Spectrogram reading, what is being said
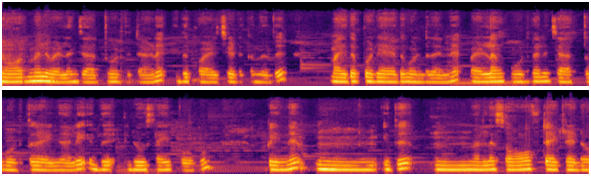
നോർമൽ വെള്ളം ചേർത്ത് കൊടുത്തിട്ടാണ് ഇത് കുഴച്ചെടുക്കുന്നത്. മൈദപ്പൊടി ആയതുകൊണ്ട് തന്നെ വെള്ളം കൂടുതൽ ചേർത്ത് കൊടുത്തു കഴിഞ്ഞാൽ ഇത് ലൂസായി പോകും. പിന്നെ ഇത് നല്ല സോഫ്റ്റ് ആയിട്ടുള്ള ഡോ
